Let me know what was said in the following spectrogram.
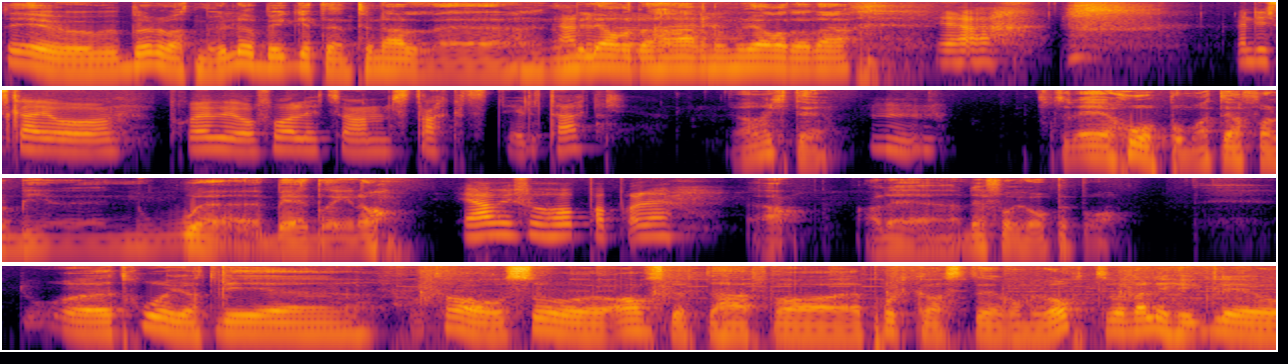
Det jo, burde vært mulig å bygge til en tunnel. Eh, Ja, noen milliarder her, noen milliarder der. Ja. Men de skal jo prøve å få litt sånn strakstiltak. Ja, riktig. Mm. Så det er håp om at det iallfall blir noe bedring, da. Ja, vi får håpe på det. Ja, ja det, det får vi håpe på. Da eh, tror jeg at vi eh, får ta og avslutte her fra podkastrommet vårt. Det var veldig hyggelig å,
